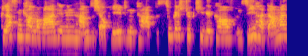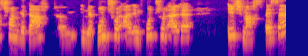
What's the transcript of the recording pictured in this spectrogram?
Klassenkameradinnen haben sich auch jeden Tag das Zuckerstückchen gekauft. Und sie hat damals schon gedacht, ähm, in der Grundschul im Grundschulalter, ich mache es besser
